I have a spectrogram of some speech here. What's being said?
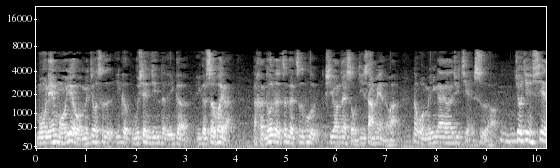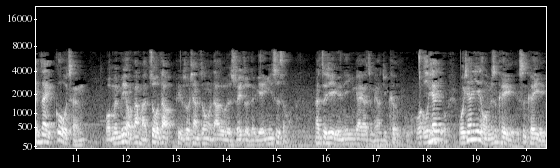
某年某月我们就是一个无现金的一个一个社会了，那很多的这个支付希望在手机上面的话，那我们应该要去检视哈，究竟现在构成我们没有办法做到，譬如说像中国大陆的水准的原因是什么？那这些原因应该要怎么样去克服？我我相信我相信我们是可以是可以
